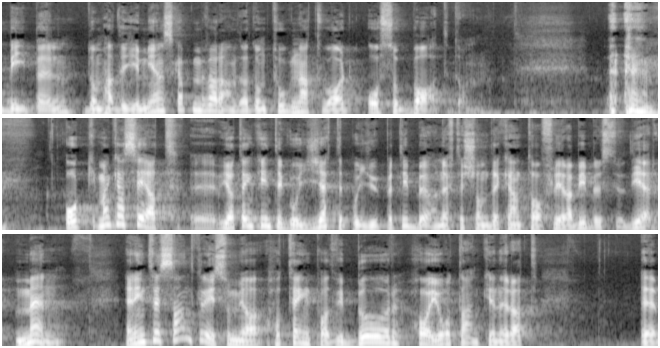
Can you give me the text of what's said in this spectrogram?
Bibeln, de hade gemenskap med varandra, de tog nattvard och så bad de. Och man kan säga att, eh, jag tänker inte gå jätte på djupet i bön eftersom det kan ta flera bibelstudier, men en intressant grej som jag har tänkt på att vi bör ha i åtanke är att eh,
